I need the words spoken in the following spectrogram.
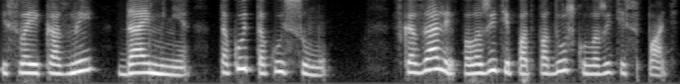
Из своей казны дай мне такую-то такую сумму. Сказали, положите под подушку, ложитесь спать.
